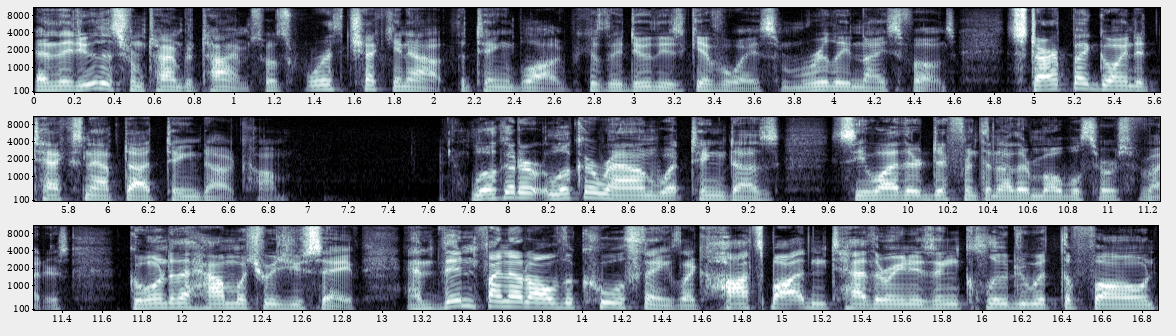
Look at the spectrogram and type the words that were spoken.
and they do this from time to time, so it's worth checking out the Ting blog because they do these giveaways, some really nice phones. Start by going to techsnap.ting.com. Look at look around what Ting does, see why they're different than other mobile service providers. Go into the how much would you save, and then find out all the cool things like hotspot and tethering is included with the phone.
